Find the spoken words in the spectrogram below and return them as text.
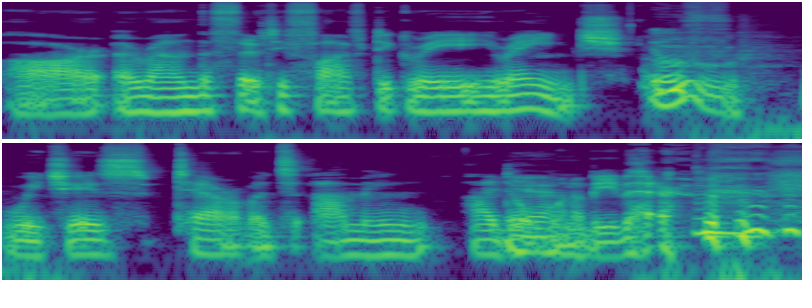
are around the 35 degree range, Ooh. Which is terrible. It's, I mean, I don't Yeah. want to be there.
